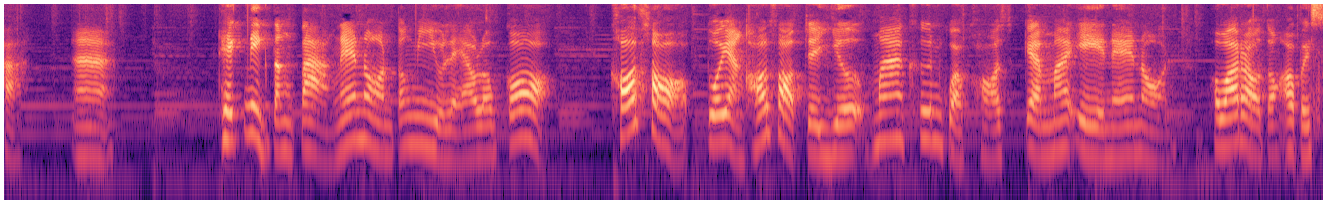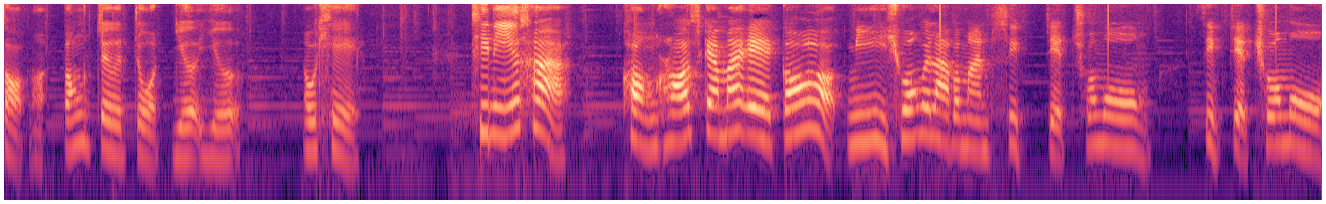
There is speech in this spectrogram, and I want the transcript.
ค่ะอ่าเทคนิคต่างๆ แน่นอนต้องมีอยู่แล้วแล้วก็ข้อสอบตัวอย่างข้อสอบจะเยอะมากขึ้นกว่าคอร์สแกมมา A แน่นอน ราะว่าเราต้องเอาไปสอบเนาะต้องเจอโจทย์เยอะๆ โอเค ทีนี้ค่ะ ของ Cross Gamma A ก็มีช่วงเวลาประมาณ 17 ชั่วโมง 17 ชั่วโมง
